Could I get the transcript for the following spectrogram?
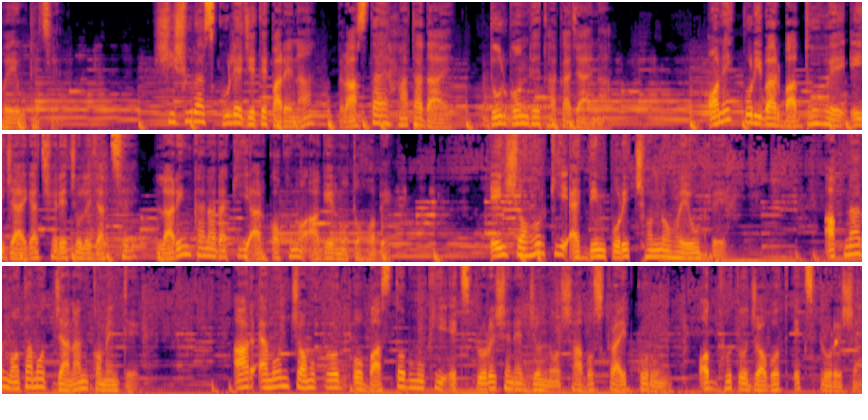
হয়ে উঠেছে। শিশুরা স্কুলে যেতে পারে না, রাস্তায় হাঁটা দেয়, দুর্গন্ধে থাকা যায় না। অনেক পরিবার বাধ্য হয়ে এই জায়গা ছেড়ে চলে যাচ্ছে, লারিং কানাডা কি আর কখনো আগের মতো হবে? এই শহর কি একদিন পরিচ্ছন্ন হয়ে উঠবে? আপনার মতামত জানান কমেন্টে। আর এমন চমকপ্রদ ও বাস্তবমুখী এক্সপ্লোরেশনের জন্য সাবস্ক্রাইব করুন, অদ্ভুত জগৎ এক্সপ্লোরেশন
